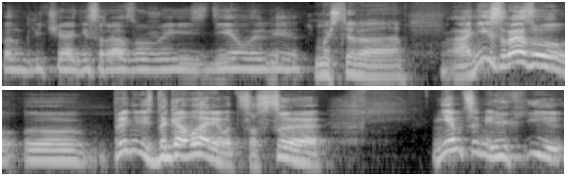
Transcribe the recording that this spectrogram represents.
англичане сразу же и сделали. Мастера. Они сразу э, принялись договариваться с немцами и, и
